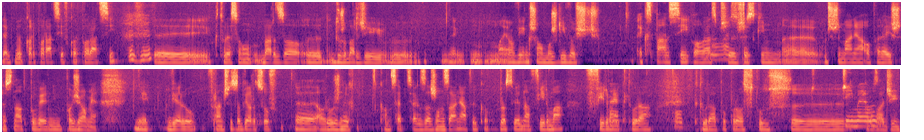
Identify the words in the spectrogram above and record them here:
jakby korporacje w korporacji, y, które są bardzo, y, dużo bardziej, y, mają większą możliwość ekspansji oraz No przede wszystkim e, utrzymania operations na odpowiednim poziomie. Nie wielu franczyzobiorców e, o różnych koncepcjach zarządzania, tylko po prostu jedna firma w firmie, Tak. która, Tak. która po prostu z, Czyli mają- prowadzi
